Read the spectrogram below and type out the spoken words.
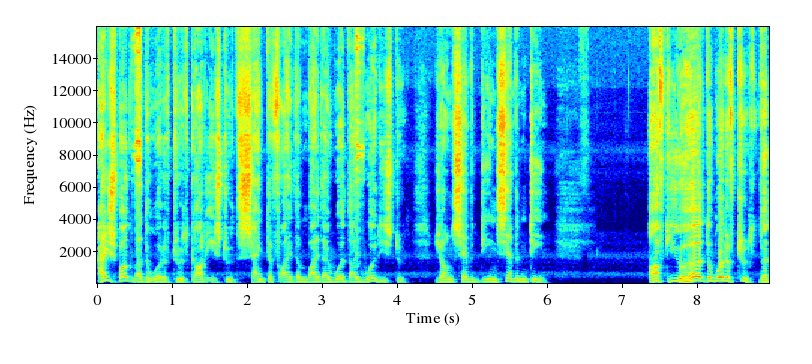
I spoke about the word of truth. God is truth. Sanctify them by thy word. Thy word is truth. John 17, 17 after you heard the word of truth, the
